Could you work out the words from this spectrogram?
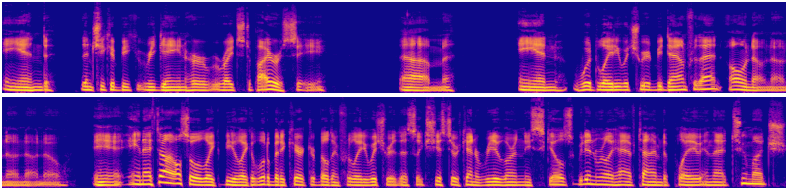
and then she could be regain her rights to piracy. Um, and would Lady Witchbeard be down for that? Oh no, no, no, no, no. And and I thought also like be like a little bit of character building for Lady Witchbeard. That's like she has to kind of relearn these skills. We didn't really have time to play in that too much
